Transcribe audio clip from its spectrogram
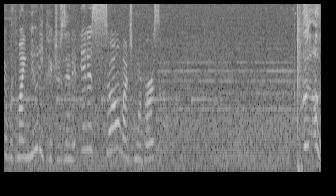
get it with my nudie pictures in it. It is so much more personal. Oh!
